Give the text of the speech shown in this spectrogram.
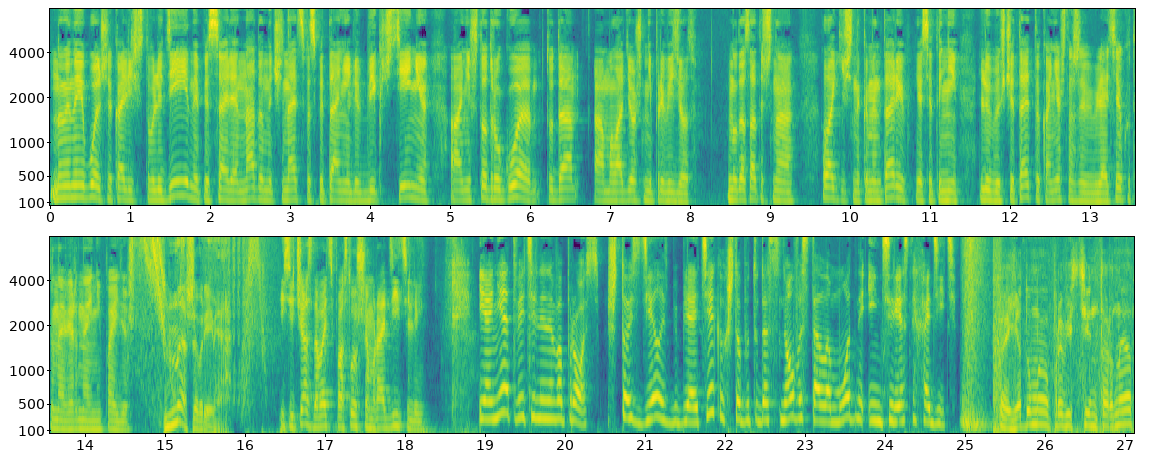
Ну и наибольшее количество людей написали «надо начинать с воспитания любви к чтению, а ничто другое туда а, молодежь не приведет». Ну, достаточно логичный комментарий. Если ты не любишь читать, то, конечно же, в библиотеку ты, наверное, не пойдешь. Наше время. И сейчас давайте послушаем родителей. И они ответили на вопрос, что сделать в библиотеках, чтобы туда снова стало модно и интересно ходить. Э, Я думаю, провести интернет,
